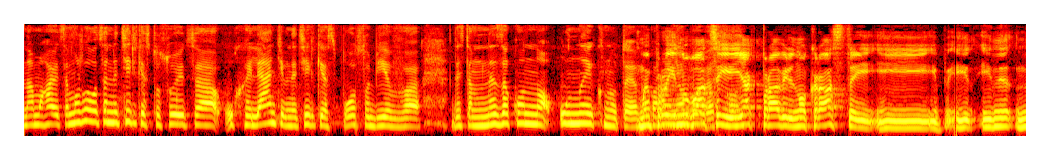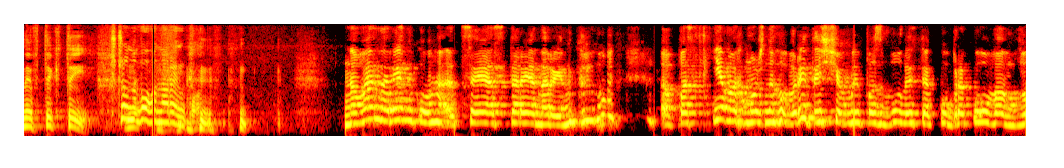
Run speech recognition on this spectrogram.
намагаються, можливо, це не тільки стосується ухилянтів, не тільки способів е, десь там незаконно уникнути. Ми про інновації, обов'язку. як правильно красти і, і, і не, не втекти. що нового на ринку. Нове на ринку це старе на ринку. По схемах можна говорити, що ми позбулися Кубракова в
